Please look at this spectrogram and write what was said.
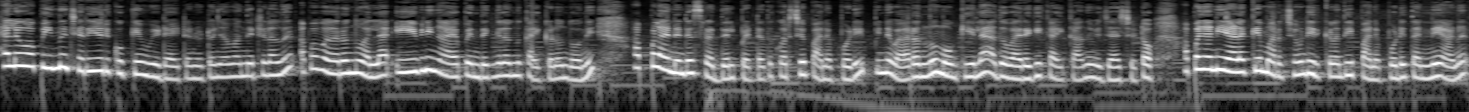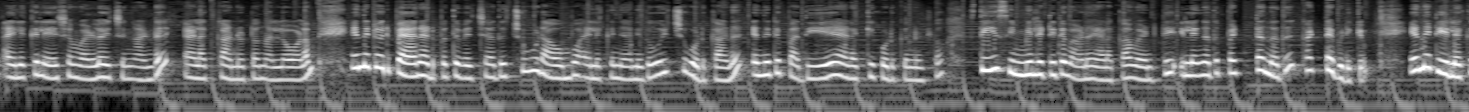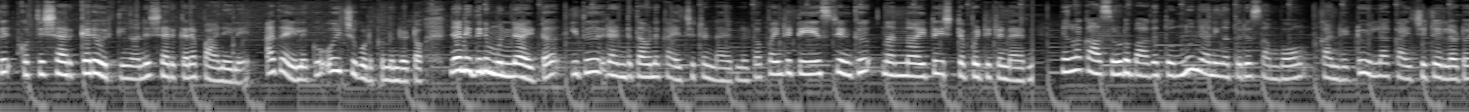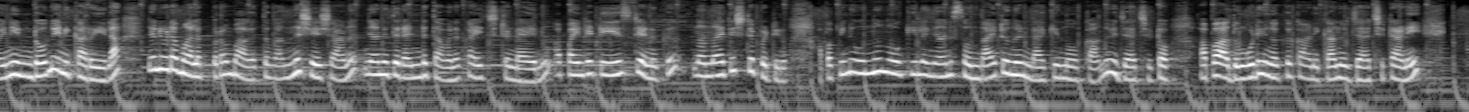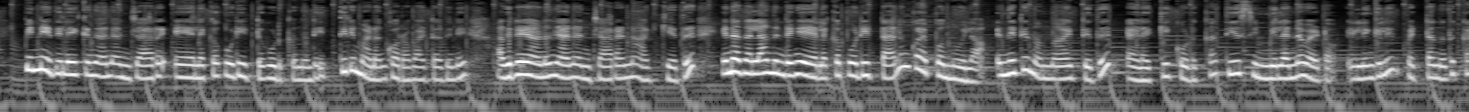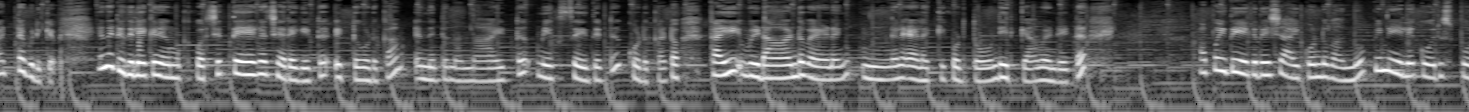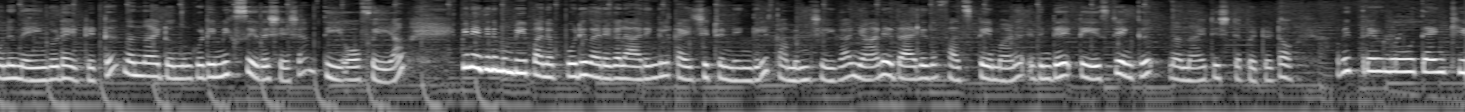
Hello അപ്പോൾ ഇന്ന് ചെറിയൊരു കുക്കിംഗ് വീഡിയോ ആയിട്ടാണ് കേട്ടോ ഞാൻ വന്നിട്ടുള്ളത്. അപ്പോൾ വേറൊന്നുമല്ല ഈവനിങ് ആയപ്പോൾ എന്തെങ്കിലും ഒന്ന് കഴിക്കണമെന്ന് തോന്നി. അപ്പോഴാണ് എന്റെ ശ്രദ്ധയിൽപ്പെട്ടത് കുറച്ച് പനപ്പൊടി പിന്നെ വേറൊന്നും നോക്കിയില്ല അത് വരകി കഴിക്കാമെന്ന് വിചാരിച്ചിട്ടോ അപ്പോൾ ഞാൻ ഈ ഇളക്കി മറിച്ചുകൊണ്ടിരിക്കുന്നത് ഈ പനപ്പൊടി തന്നെയാണ്. അതിലേക്ക് ലേശം വെള്ളം ഒഴിച്ചങ്ങാണ്ട് ഇളക്കാണ് കേട്ടോ നല്ലോളം എന്നിട്ട് ഒരു പാൻ അടുപ്പത്ത് വെച്ച് അത് ചൂടാവുമ്പോൾ അതിലേക്ക് ഞാനിത് ഒഴിച്ചു കൊടുക്കുകയാണ് എന്നിട്ട് പതിയെ ഇളക്കി കൊടുക്കുന്നു കേട്ടോ തീ സിമ്മിലിട്ടിട്ട് വേണം ഇളക്കാൻ വേണ്ടിയിട്ട്. ഇല്ലെങ്കിൽ അത് പെട്ടെന്നത് കട്ട പിടിക്കും. എന്നിട്ട് ഇതിലേക്ക് കുറച്ച് ശർക്കര ഒരുക്കിങ്ങാണ്ട് ശർക്കര പാനിയിലെ അത് അതിലേക്ക് ഒഴിച്ചു കൊടുക്കുന്നുണ്ട് കേട്ടോ. ഞാൻ ഇതിന് മുന്നായിട്ട് ഇത് രണ്ട് തവണ കഴിച്ചിട്ടുണ്ടായിരുന്നു കേട്ടോ. അപ്പോൾ അതിന്റെ ടേസ്റ്റ് എനിക്ക് നന്നായിട്ട് ഇഷ്ടപ്പെട്ടിട്ടുണ്ടായിരുന്നു. ഞങ്ങളെ കാസർഗോഡ് ഭാഗത്തൊന്നും ഞാൻ ഇങ്ങനത്തെ ഒരു സംഭവം കണ്ടിട്ടും ഇല്ല കഴിച്ചിട്ടും ഇല്ല കേട്ടോ. ഇനി ഉണ്ടോയെന്ന് എനിക്കറിയില്ല. ഞാനിവിടെ മലപ്പുറം ഭാഗത്ത് വന്ന ശേഷമാണ് ഞാനിത് രണ്ട് തവണ കഴിച്ചിട്ടുണ്ടായിരുന്നു. അപ്പോൾ അതിന്റെ ടേസ്റ്റ് എനിക്ക് നന്നായിട്ട് ഇഷ്ടപ്പെട്ടിരുന്നു. അപ്പോൾ പിന്നെ ഒന്നും നോക്കിയില്ല. ഞാൻ സ്വന്തമായിട്ടൊന്ന് ഉണ്ടാക്കി നോക്കാമെന്ന് വിചാരിച്ചിട്ടോ അപ്പോൾ അതും കൂടി നിങ്ങൾക്ക് കാണിക്കാമെന്ന് വിചാരിച്ചിട്ടാണേ. പിന്നെ ഇതിലേക്ക് ഞാൻ അഞ്ചാറ് ഏലക്ക കൂടി ഇട്ട് കൊടുക്കുന്നുണ്ട്. ഇത്തിരി മണം കുറവായിട്ട് അതിന്. അതിനെയാണ് ഞാൻ അഞ്ചാറെണ്ണം ആക്കിയത്. ഇനി അതല്ലാന്നുണ്ടെങ്കിൽ ഏലക്കപ്പൊടി ഇട്ടാലും കുഴപ്പമൊന്നുമില്ല. എന്നിട്ട് നന്നായിട്ട് ഇത് ഇളക്കി കൊടുക്കുക. തീ സിമ്മിൽ തന്നെ വേട്ടോ. ഇല്ലെങ്കിൽ പെട്ടെന്ന് ഇത് കട്ട പിടിക്കും. എന്നിട്ട് ഇതിലേക്ക് നമുക്ക് കുറച്ച് തേങ്ങ ചിരകിട്ട് ഇട്ട് കൊടുക്കാം. എന്നിട്ട് നന്നായിട്ട് മിക്സ് ചെയ്തിട്ട് കൊടുക്കാം കേട്ടോ. കൈ വിടാണ്ട് വേണം ഇങ്ങനെ ഇളക്കി കൊടുത്തുകൊണ്ടിരിക്കാൻ വേണ്ടിയിട്ട്. അപ്പോൾ ഇത് ഏകദേശം ആയിക്കൊണ്ട് വന്നു. പിന്നെ ഇതിലേക്ക് ഒരു സ്പൂണ് നെയ്യും കൂടെ ഇട്ടിട്ട് നന്നായിട്ടൊന്നും കൂടി മിക്സ് ചെയ്ത ശേഷം തീ ഓഫ് ചെയ്യാം. പിന്നെ ഇതിനു മുമ്പ് ഈ പനപ്പൊടി വരകൾ ആരെങ്കിലും കഴിച്ചിട്ടുണ്ടെങ്കിൽ കമന്റ് ചെയ്യുക. ഞാൻ ഏതായാലും ഇത് ഫസ്റ്റ് ടൈമാണ് ഇതിന്റെ ടേസ്റ്റ് എനിക്ക് നന്നായിട്ട് ഇഷ്ടപ്പെട്ടു കേട്ടോ അപ്പോൾ ഇത്രയേ ഉള്ളൂ. താങ്ക്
